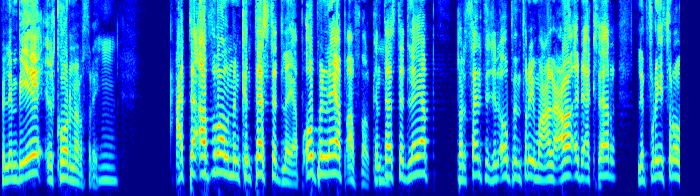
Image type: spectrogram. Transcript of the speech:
في ال NBA ال corner 3 مم. حتى أفضل من contested layup open layup أفضل contested layup percentage ال open 3 مع العائد أكثر ال free throw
